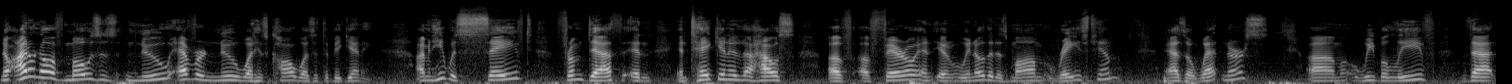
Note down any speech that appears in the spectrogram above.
Now, I don't know if Moses knew, ever knew what his call was at the beginning. I mean, he was saved from death and, and taken into the house of, of Pharaoh. And, and we know that his mom raised him as a wet nurse. Um, we believe that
